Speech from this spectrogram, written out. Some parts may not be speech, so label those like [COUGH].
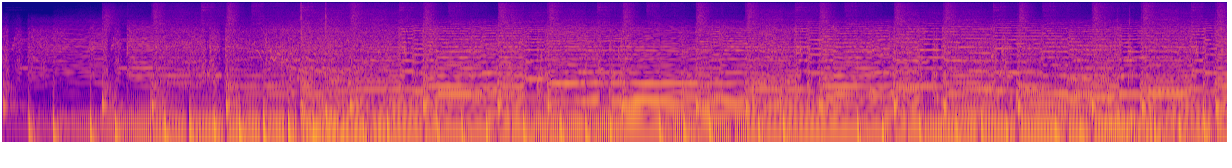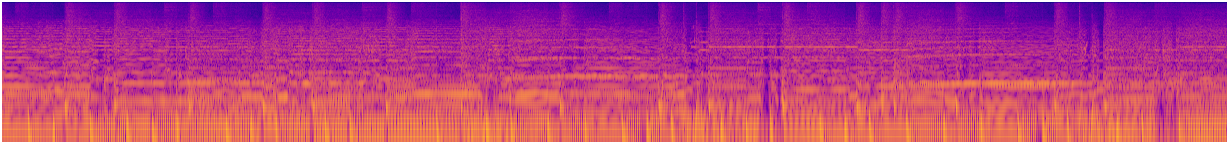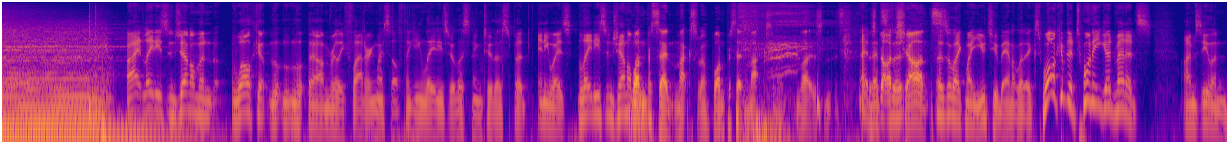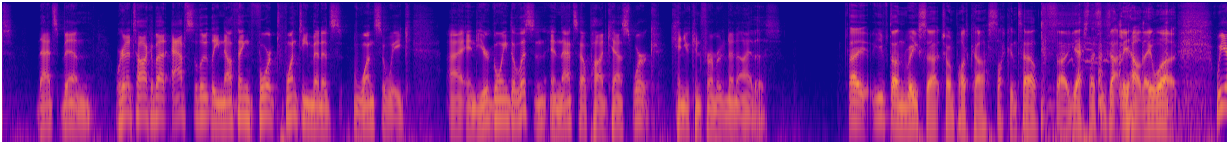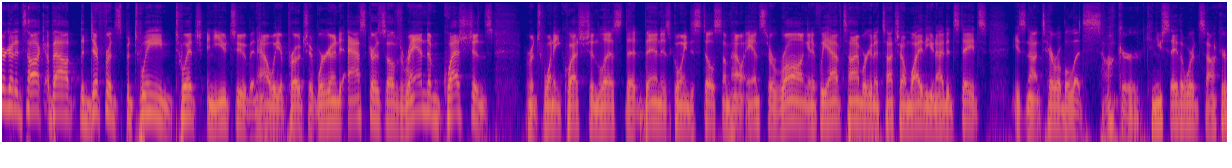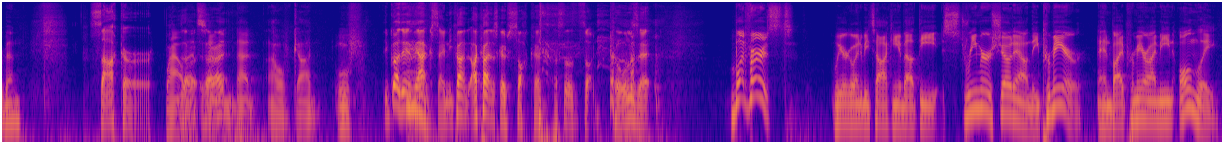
Bye. Ladies and gentlemen, welcome. I'm really flattering myself thinking ladies are listening to this, but anyways, ladies and gentlemen, one percent maximum, one percent maximum. [LAUGHS] like, it's, it's, hey, not a the, chance. Those are like my YouTube analytics. Welcome to 20 Good Minutes. I'm Zealand. That's Ben. We're going to talk about absolutely nothing for 20 minutes once a week, uh, and you're going to listen, and that's how podcasts work. Can you confirm or deny this? Uh, you've done research on podcasts, I can tell. So, yes, that's exactly how they work. [LAUGHS] We are going to talk about the difference between Twitch and YouTube and how we approach it. We're going to ask ourselves random questions from a 20 question list that Ben is going to still somehow answer wrong. And if we have time, we're going to touch on why the United States is not terrible at soccer. Can you say the word soccer, Ben? Soccer. Wow, that, that sounded that. Oh God, oof. You've got to do it in the accent. You can't. I can't just go soccer. That's not, that's not cool, is it? But first, we are going to be talking about the Streamer Showdown, the premiere, and by premiere I mean only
